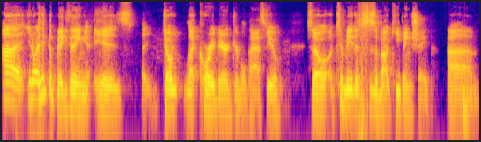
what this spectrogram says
Uh, you know, I think the big thing is uh, don't let Corey Baird dribble past you. So to me, this is about keeping shape. Um,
